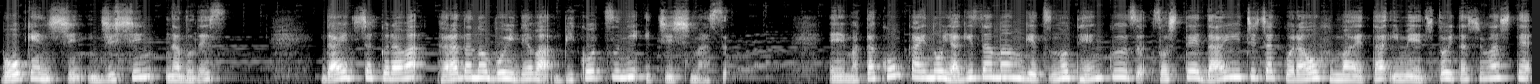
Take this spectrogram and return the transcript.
冒険心、自信などです。第一チャクラは体の部位では尾骨に位置します。えー、また今回のヤギ座満月の天空図、そして第一チャクラを踏まえたイメージといたしまして、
